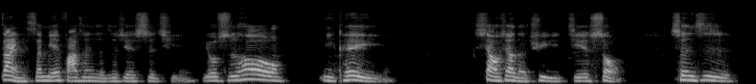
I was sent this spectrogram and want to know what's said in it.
在你身边发生的这些事情，有时候你可以笑笑的去接受，甚至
